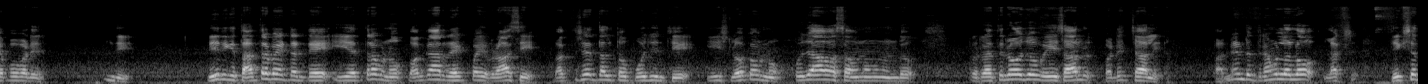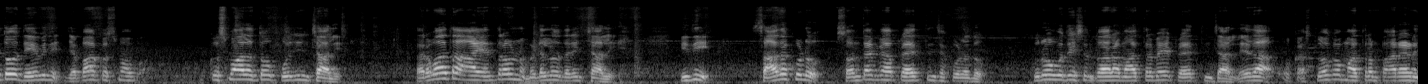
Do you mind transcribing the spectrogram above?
చెప్పబడింది. దీనికి తంత్రం ఏంటంటే ఈ యంత్రమును బంగారు రేఖపై వ్రాసి భక్తి శ్రద్ధలతో పూజించి ఈ శ్లోకంను పూజావసనం ముందు ప్రతిరోజు వెయ్యి సార్లు పఠించాలి. పన్నెండు దినములలో లక్ష దీక్షతో దేవిని జపాకుస్మ కుస్మాలతో పూజించాలి. తర్వాత ఆ యంత్రంను మెడలో ధరించాలి. ఇది సాధకుడు సొంతంగా ప్రయత్నించకూడదు. గురోపదేశం ద్వారా మాత్రమే ప్రయత్నించాలి. లేదా ఒక శ్లోకం మాత్రం పారాయణ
